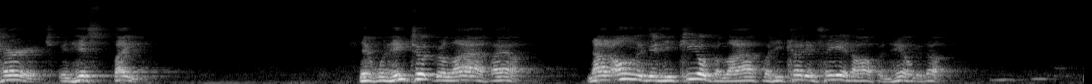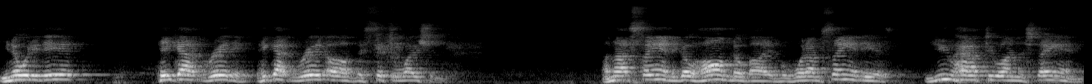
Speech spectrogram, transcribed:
courage and his faith that when he took Goliath out, not only did he kill Goliath, but he cut his head off and held it up. You know what he did? He got rid of, he got rid of the situation. I'm not saying to go harm nobody, but what I'm saying is you have to understand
